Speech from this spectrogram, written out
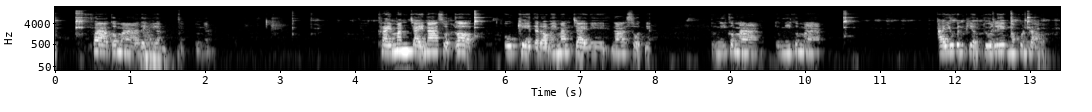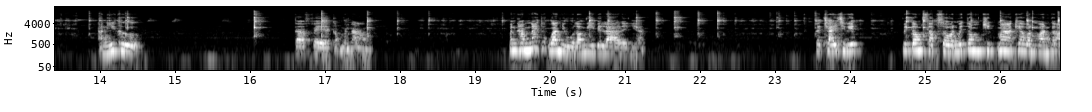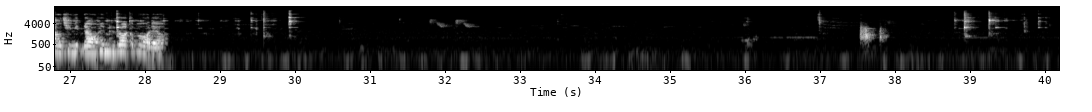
ฝ้าก็มาอะไรเงี้ยตรงเนี้ย ใครมั่นใจหน้าสดก็ โอเค แต่เราไม่มั่นใจในหน้าสดเนี่ย ตรงนี้ก็มาตรงนี้ก็มา อายุเป็นเพียงตัวเลขนะคนเรา อันนี้คือกาแฟกับมะนาว มันทำได้ทุกวันอยู่เรามีเวลาอะไรเงี้ยก็ใช้ชีวิต ไม่ต้องซับซ้อนไม่ต้องคิดมากแค่วันๆก็เอาชีวิตเราให้มันรอดก็พอแล้ว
